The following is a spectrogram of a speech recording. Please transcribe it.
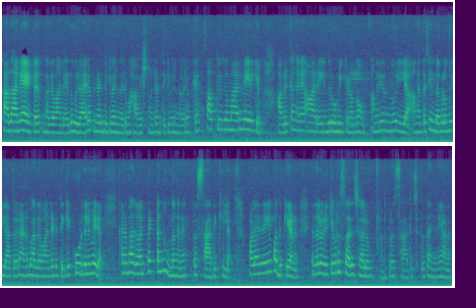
സാധാരണയായിട്ട് ഭഗവാന്റെ അതായത് ഗുരുവായൂരപ്പന്റെ അടുത്തേക്ക് വരുന്നവർ മഹാവിഷ്ണുവിന്റെ അടുത്തേക്ക് വരുന്നവരൊക്കെ സാത്വികന്മാരനെയായിരിക്കും. അവർക്ക് അങ്ങനെ ആരെയും ദ്രോഹിക്കണമെന്നോ അങ്ങനെയൊന്നും ഇല്ല അങ്ങനത്തെ ചിന്തകളൊന്നും ഇല്ലാത്തവരാണ് ഭഗവാന്റെ അടുത്തേക്ക് കൂടുതലും വരിക. കാരണം ഭഗവാൻ പെട്ടെന്നൊന്നും അങ്ങനെ പ്രസാദിക്കില്ല. വളരെ പതുക്കെയാണ്. എന്നാൽ ഒരിക്കൽ പ്രസാദിച്ചാലും അത് പ്രസാദിച്ചത് തന്നെയാണ്.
